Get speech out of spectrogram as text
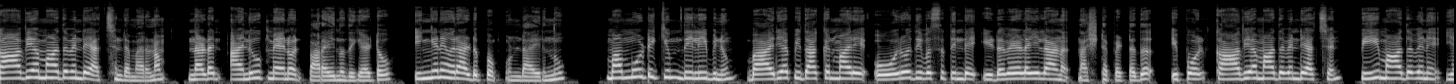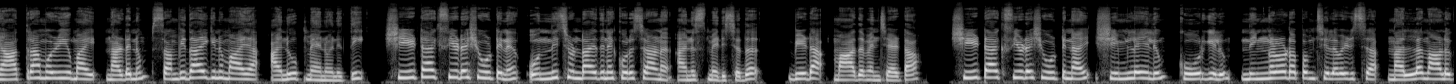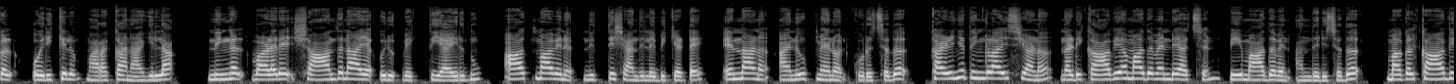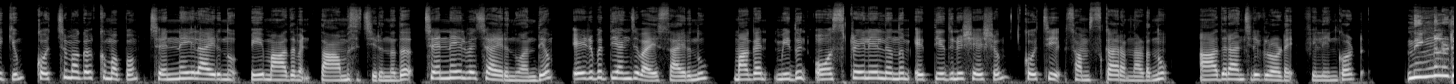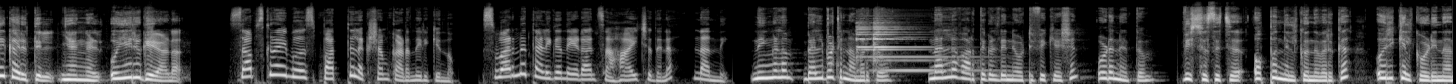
കാവ്യമാധവന്റെ അച്ഛന്റെ മരണം നടൻ അനൂപ് മേനോൻ പറയുന്നത് കേട്ടോ. ഇങ്ങനെ ഒരടുപ്പം ഉണ്ടായിരുന്നു. മമ്മൂട്ടിക്കും ദിലീപിനും ഭാര്യാപിതാക്കന്മാരെ ഓരോ ദിവസത്തിന്റെ ഇടവേളയിലാണ് നഷ്ടപ്പെട്ടത്. ഇപ്പോൾ കാവ്യമാധവന്റെ അച്ഛൻ പി മാധവന് യാത്രാമൊഴിയുമായി നടനും സംവിധായകനുമായ അനൂപ് മേനോനെത്തി. ഷീ ടാക്സിയുടെ ഷൂട്ടിന് ഒന്നിച്ചുണ്ടായതിനെക്കുറിച്ചാണ് അനുസ്മരിച്ചത്. വിട മാധവൻ ചേട്ടാ. ഷീ ടാക്സിയുടെ ഷൂട്ടിനായി ഷിംലയിലും കൂർഗിലും നിങ്ങളോടൊപ്പം ചിലവഴിച്ച നല്ല നാളുകൾ ഒരിക്കലും മറക്കാനാകില്ല. നിങ്ങൾ വളരെ ശാന്തനായ ഒരു വ്യക്തിയായിരുന്നു. ആത്മാവിന് നിത്യശാന്തി ലഭിക്കട്ടെ എന്നാണ് അനൂപ് മേനോൻ കുറിച്ചത്. കഴിഞ്ഞ തിങ്കളാഴ്ചയാണ് നടി കാവ്യ മാധവന്റെ അച്ഛൻ പി മാധവൻ അന്തരിച്ചത്. മകൾ കാവ്യയ്ക്കും കൊച്ചുമകൾക്കുമൊപ്പം ചെന്നൈയിലായിരുന്നു പി മാധവൻ താമസിച്ചിരുന്നത്. ചെന്നൈയിൽ വെച്ചായിരുന്നു അന്ത്യം. എഴുപത്തിയഞ്ച് വയസ്സായിരുന്നു. മകൻ മിഥുൻ ഓസ്ട്രേലിയയിൽ നിന്നും എത്തിയതിനു ശേഷം കൊച്ചിയിൽ സംസ്കാരം നടന്നു. ആദരാഞ്ജലികളോടെ ഫിലിംകോട്ട് നിങ്ങളുടെ കരുത്തിൽ ഞങ്ങൾ ഉയരുകയാണ്. സബ്സ്ക്രൈബേഴ്സ് പത്ത് ലക്ഷം കടന്നിരിക്കുന്നു. സ്വർണ തളിക നേടാൻ സഹായിച്ചതിന് നന്ദി. നിങ്ങളും ബെൽബട്ടൺ അമർത്തോ. നല്ല വാർത്തകളുടെ നോട്ടിഫിക്കേഷൻ ഉടനെത്തും. വിശ്വസിച്ച് ഒപ്പം നിൽക്കുന്നവർക്ക് ഒരിക്കൽ കൂടി നന്ദി.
